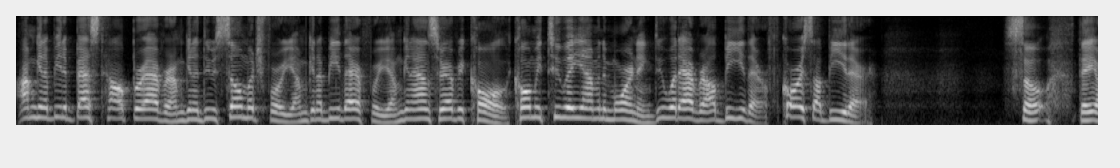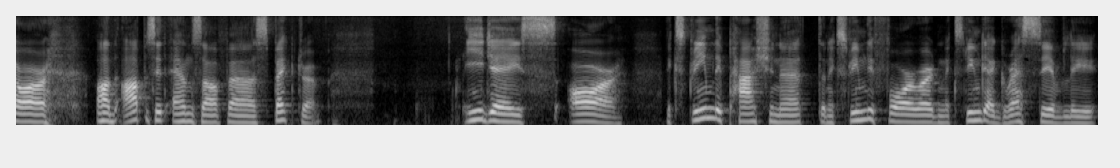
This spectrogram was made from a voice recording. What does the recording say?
I'm gonna be the best helper ever. I'm gonna do so much for you. I'm gonna be there for you. I'm gonna answer every call. Call me 2 a.m. in the morning. Do whatever. I'll be there. Of course, I'll be there. So they are on the opposite ends of a spectrum. EJs are extremely passionate and extremely forward and extremely aggressively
